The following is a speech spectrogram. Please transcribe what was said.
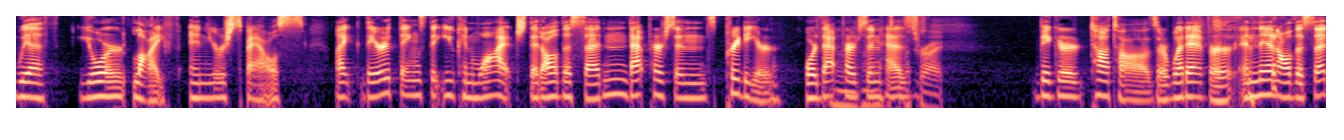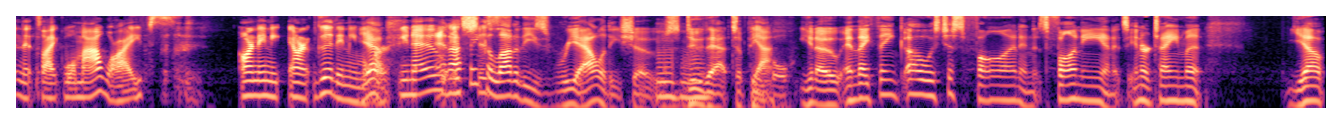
with your life and your spouse, like there are things that you can watch that all of a sudden that person's prettier or that person has Mm-hmm. Right. bigger tatas or whatever, and then all of a sudden it's like, well, my wife's aren't any aren't good anymore. Yeah. You know, and I think a just- Mm-hmm. lot of these reality shows do that to Yeah. people, you know, and they think, oh, it's just fun and it's funny and it's entertainment. Yeah,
